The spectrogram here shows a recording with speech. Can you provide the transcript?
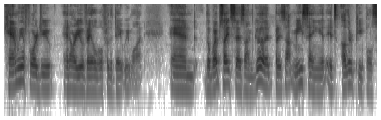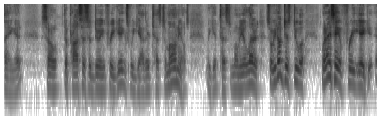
Can we afford you? And are you available for the date we want? And the website says I'm good, but it's not me saying it, it's other people saying it. So the process of doing free gigs, we gather testimonials. We get testimonial letters. So we don't just do a, when I say a free gig, uh,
